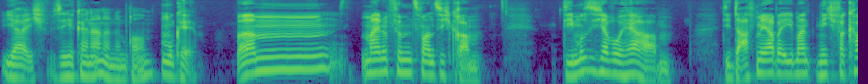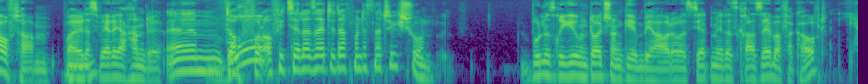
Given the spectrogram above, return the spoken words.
Ja, ich sehe keinen anderen im Raum. Okay. Ähm, meine 25 Gramm. die muss ich ja woher haben. Die darf mir aber jemand nicht verkauft haben, weil das wäre ja Handel. Ähm, doch, von offizieller Seite darf man das natürlich schon. Bundesregierung Deutschland GmbH oder was, die hat mir das Gras selber verkauft. Ja,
